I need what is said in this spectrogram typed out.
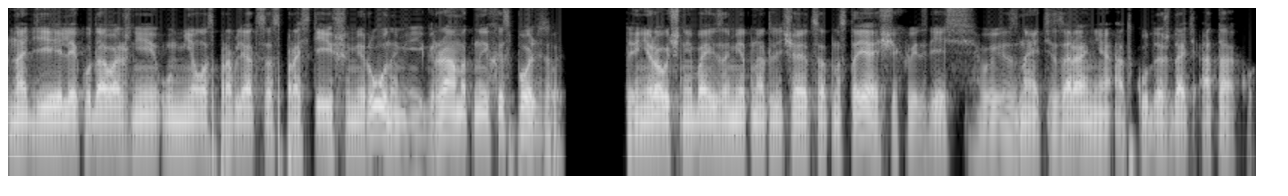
На деле куда важнее умело справляться с простейшими рунами и грамотно их использовать. Тренировочные бои заметно отличаются от настоящих, ведь здесь вы знаете заранее, откуда ждать атаку.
